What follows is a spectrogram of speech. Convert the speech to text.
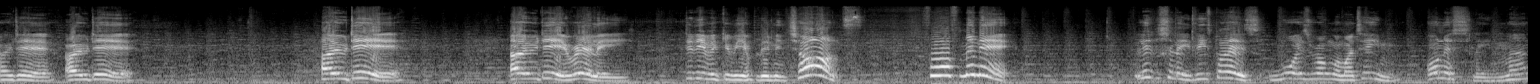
Oh dear, oh dear. Oh dear. Oh dear, really? Didn't even give me a blooming chance. Fourth minute. Literally, these players, what is wrong with my team? Honestly, man.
